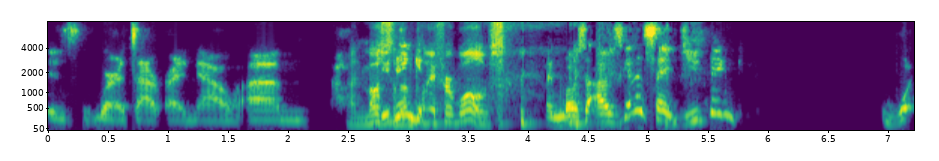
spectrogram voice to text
is where it's at right now. Um, and most of them play for Wolves. and most, I was gonna say, do you think what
